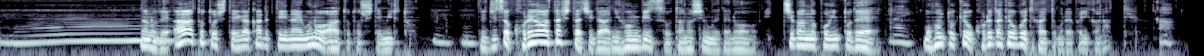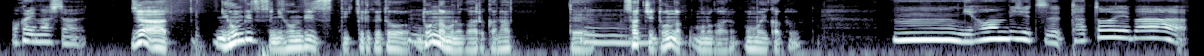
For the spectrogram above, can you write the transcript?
なのでアートとして描かれていないものをアートとして見ると、で実はこれが私たちが日本美術を楽しむ上での一番のポイントで、はい、もう本当今日これだけ覚えて帰ってもらえばいいかなっていう。あわかりました。じゃあ日本美術日本美術って言ってるけど、うん、どんなものがあるかなってさっちどんなものがある？思い浮かぶ？うん日本美術例えば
